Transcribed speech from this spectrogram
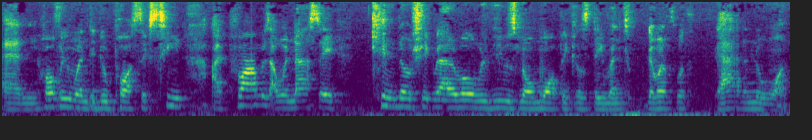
and hopefully when they do part 16, I promise I will not say Kid no Shake Roll reviews no more because they went they went with they had a new one.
